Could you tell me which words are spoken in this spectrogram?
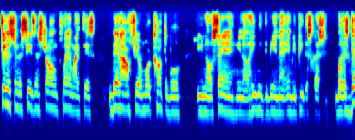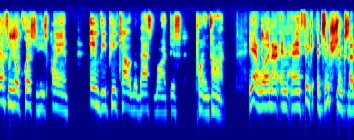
finishing the season strong, playing like this. Then I'll feel more comfortable, you know, saying, you know, he need to be in that MVP discussion. But it's definitely no question he's playing MVP caliber basketball at this point in time. Yeah, well, and I, and, and I think it's interesting because I,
